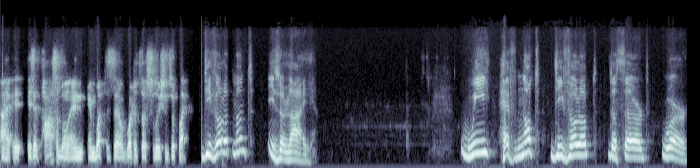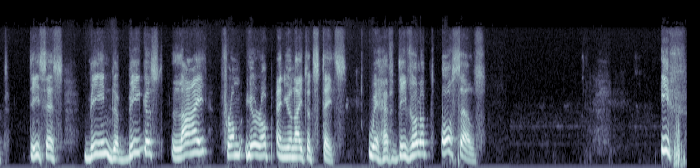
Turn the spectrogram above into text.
uh, it, is it possible, and and what does the what does those solutions look like? Development is a lie. We have not developed the third world. This has been the biggest lie from Europe and United States we have developed ourselves. If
